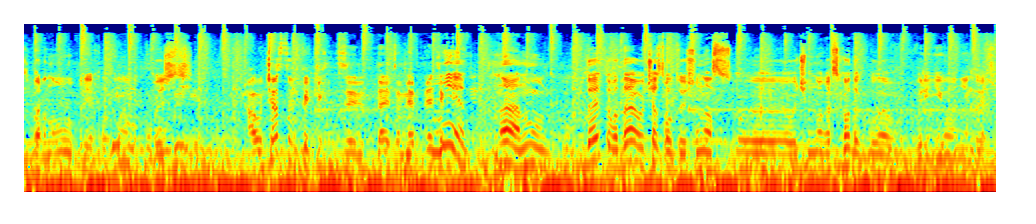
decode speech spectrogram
с Барнаула приехал к вам в гости. А участвовал в каких-то до этого мероприятиях? Нет, а, ну, до этого, да, участвовал, то есть у нас э, очень много сходок было в регионе, то есть,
